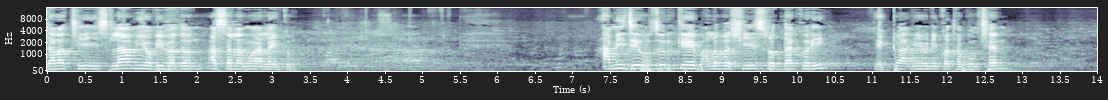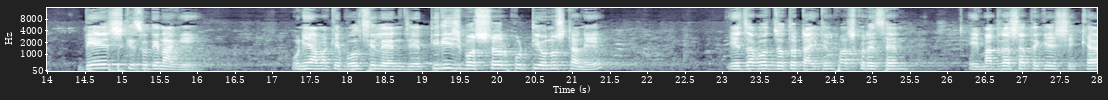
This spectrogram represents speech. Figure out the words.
জানাচ্ছি ইসলামী অভিবাদন। আসসালামু আলাইকুম। আমি যে হুজুরকে ভালোবাসি, শ্রদ্ধা করি, একটু আগে উনি কথা বলছেন। বেশ কিছুদিন আগে উনি আমাকে বলছিলেন যে তিরিশ বৎসর পূর্তি অনুষ্ঠানে এ যাবৎ যত টাইটেল পাস করেছেন, এই মাদ্রাসা থেকে শিক্ষা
